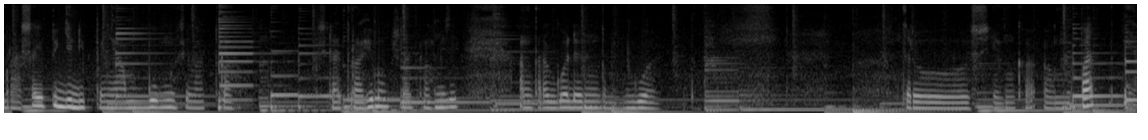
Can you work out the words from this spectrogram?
merasa itu jadi penyambung silaturahmi silaturahim apa silaturahmi sih antara gue dan temen gue. Terus yang keempat ya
